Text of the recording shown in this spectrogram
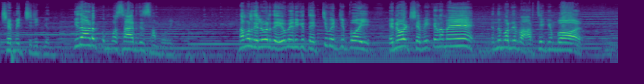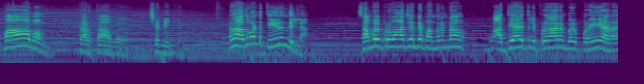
ക്ഷമിച്ചിരിക്കുന്നു. ഇതാണ് കുംഭസാരത്തിൽ സംഭവിക്കുന്നത്. നമ്മൾ നിലവിൽ ദൈവം എനിക്ക് തെറ്റുപറ്റിപ്പോയി. എന്നോട് ക്ഷമിക്കണമേ എന്ന് പറഞ്ഞ് പ്രാർത്ഥിക്കുമ്പോൾ പാപം കർത്താവ് ക്ഷമിക്കുന്നു. എന്നാൽ അതുകൊണ്ട് തീരുന്നില്ല. സാമ്പൽ പ്രവാചകന്റെ പന്ത്രണ്ടാം അധ്യായത്തിൽ ഇപ്രകാരം പറയുകയാണ്.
